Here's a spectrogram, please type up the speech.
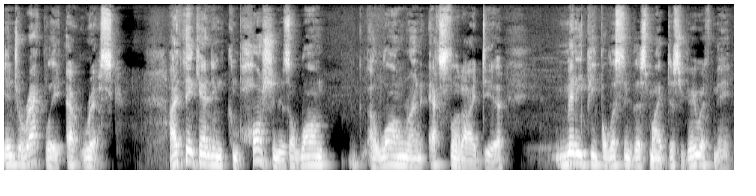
indirectly at risk. I think ending compulsion is a long, a long run excellent idea. Many people listening to this might disagree with me.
